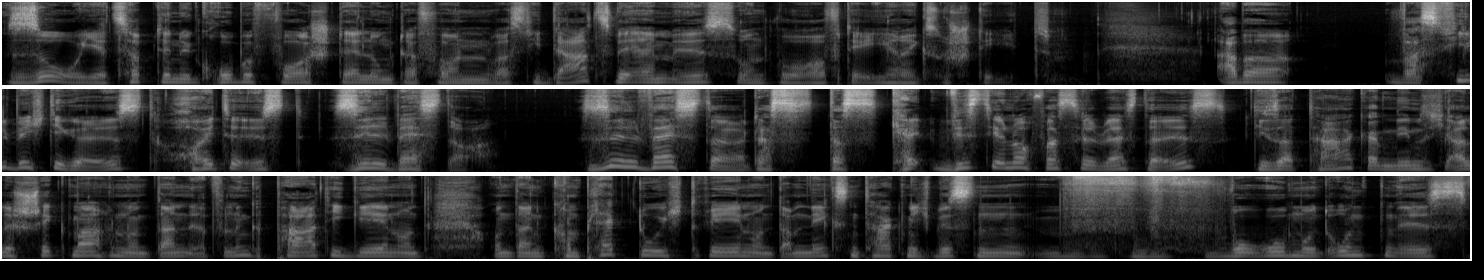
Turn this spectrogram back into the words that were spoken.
So, jetzt habt ihr eine grobe Vorstellung davon, was die Darts-WM ist und worauf der Erik so steht. Aber was viel wichtiger ist, heute ist Silvester. Silvester, das, das, wisst ihr noch, was Silvester ist? Dieser Tag, an dem sich alle schick machen und dann auf eine Party gehen und, und dann komplett durchdrehen und am nächsten Tag nicht wissen, wo oben und unten ist,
